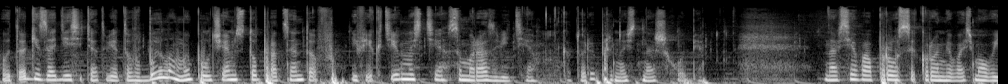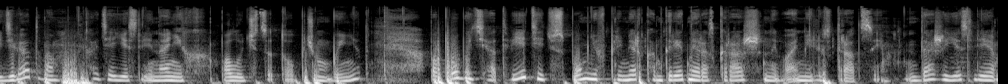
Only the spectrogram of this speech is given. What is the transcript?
В итоге за 10 ответов было, мы получаем 100% эффективности саморазвития, которое приносит наше хобби. На все вопросы, кроме восьмого и девятого, хотя если на них получится, то почему бы и нет, попробуйте ответить, вспомнив пример конкретной раскрашенной вами иллюстрации, даже если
